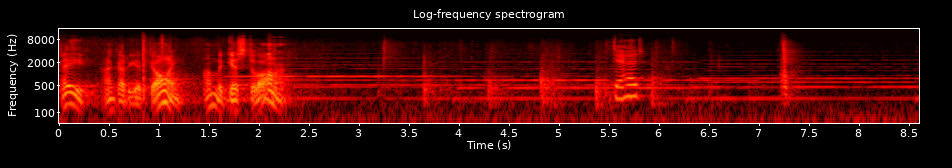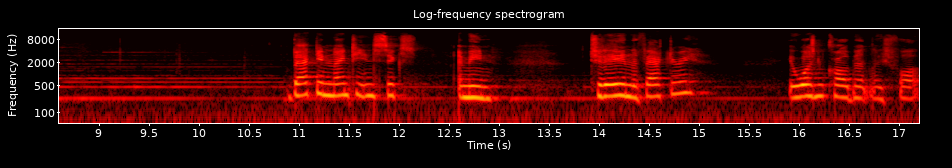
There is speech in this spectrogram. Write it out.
Great. Hey, I gotta get going. I'm the guest of honor. Dad? Back in 1960, I mean, today in the factory, it wasn't Carl Bentley's fault.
